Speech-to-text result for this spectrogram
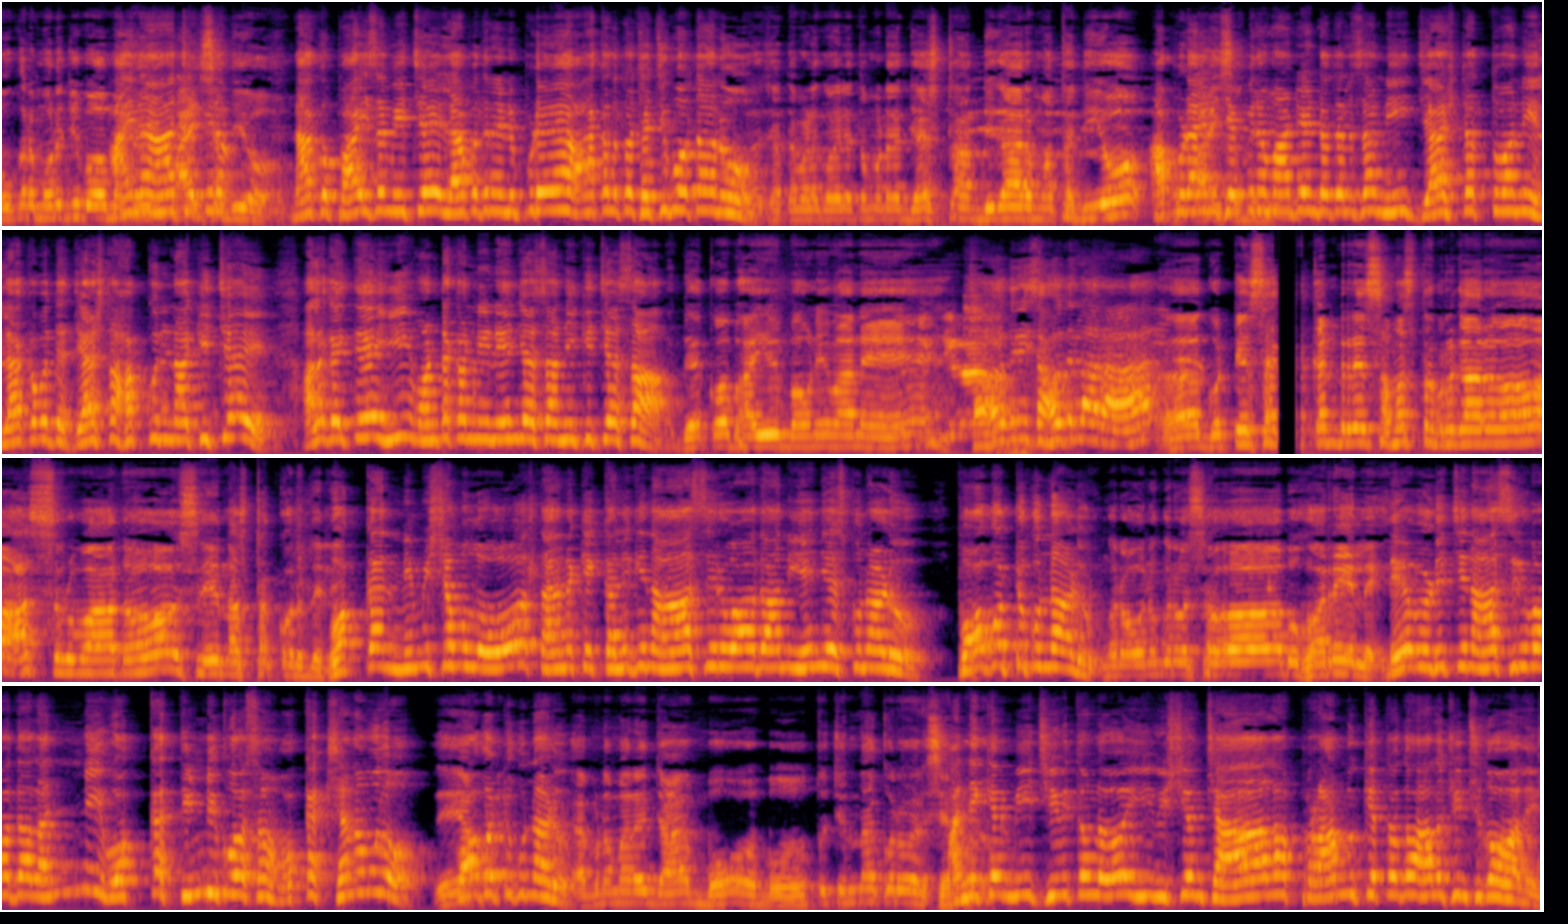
పుక్కర మురిజిబో ఆయన నాకు పాయసం ఇచ్చే లేకపోతే నేను ఇప్పుడే ఆకలితో చచ్చిపోతాను. జ్యేష్ఠ అధికార మొత్త దియో. అప్పుడు ఆయన చెప్పిన మాట ఏంటో తెలుసా? నీ జ్యేష్ఠత్వాన్ని లేకపోతే జ్యేష్ఠ హక్కుని నాకు ఇచ్చేయి. అలాగైతే ఈ వంటకం నేనేం చేసా నీకు ఇచ్చేస్తా దేకో భాయి బౌనిమానే ಶ್ರೀಕೃಷ್ಣನೇ సెకండరీ ప్రకారం ఆశీర్వాదో శ్రీ నష్టకొరది ఒక్క నిమిషంలో తనకి కలిగిన ఆశీర్వాదాన్ని ఏం చేసుకున్నాడు? పోగొట్టుకున్నాడు. దేవుడు ఇచ్చిన ఆశీర్వాదాలు అన్ని ఒక్క తిండి కోసం ఒక్క క్షణములో పోగొట్టుకున్నాడు. అందుకే మీ జీవితంలో ఈ విషయం చాలా ప్రాముఖ్యతగా ఆలోచించుకోవాలి.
